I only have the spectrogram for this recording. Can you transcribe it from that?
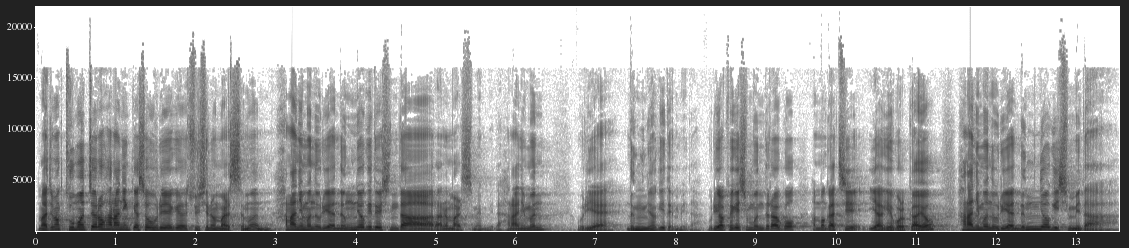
마지막 두 번째로 하나님께서 우리에게 주시는 말씀은 하나님은 우리의 능력이 되신다라는 말씀입니다. 하나님은 우리의 능력이 됩니다. 우리 옆에 계신 분들하고 한번 같이 이야기해 볼까요? 하나님은 우리의 능력이십니다.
